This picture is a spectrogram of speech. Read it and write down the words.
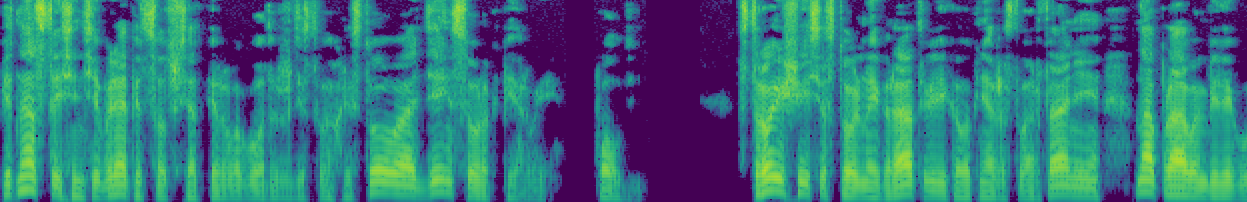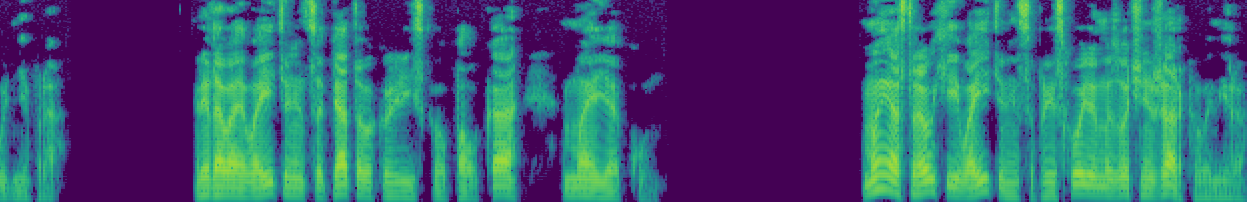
15 сентября 561 года Рождества Христова, день 41, полдень. Строящийся стольный град Великого княжества Артании на правом берегу Днепра. Рядовая воительница пятого кавалерийского полка Майя Кун. Мы, остроухие воительницы, происходим из очень жаркого мира.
